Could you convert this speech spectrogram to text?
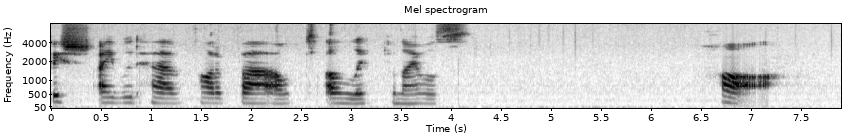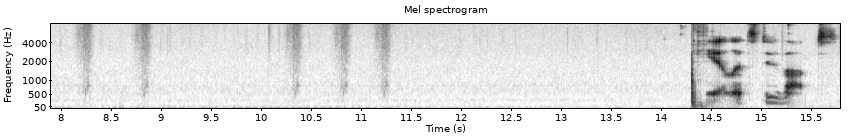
wish I would have thought about a lip when I was... Huh. Yeah, let's do that.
